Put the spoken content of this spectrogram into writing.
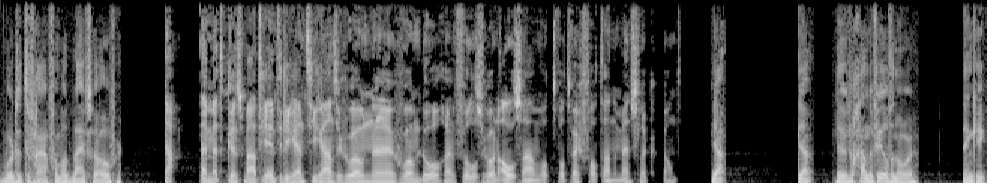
wordt het de vraag van wat blijft er over. En met kunstmatige intelligentie gaan ze gewoon, uh, gewoon door en vullen ze gewoon alles aan wat, wat wegvalt aan de menselijke kant. Ja, ja, we gaan er veel van horen, denk ik.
